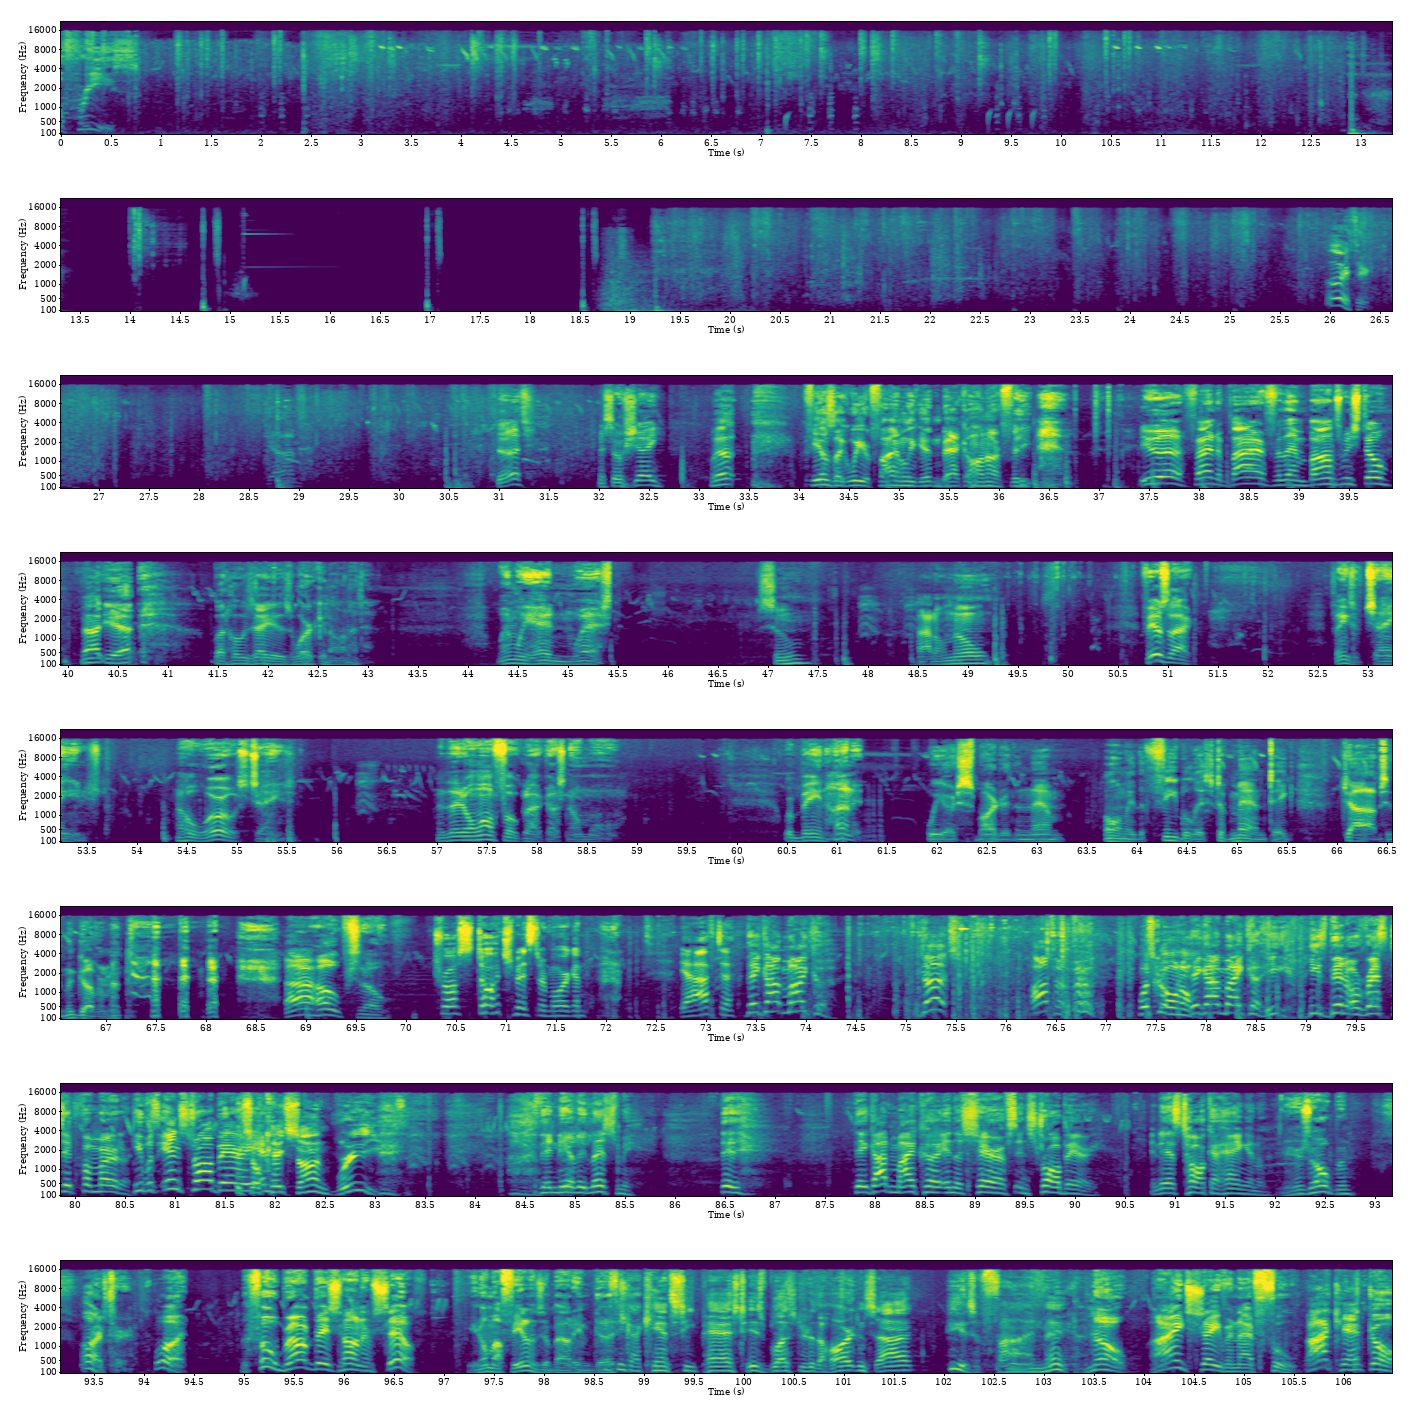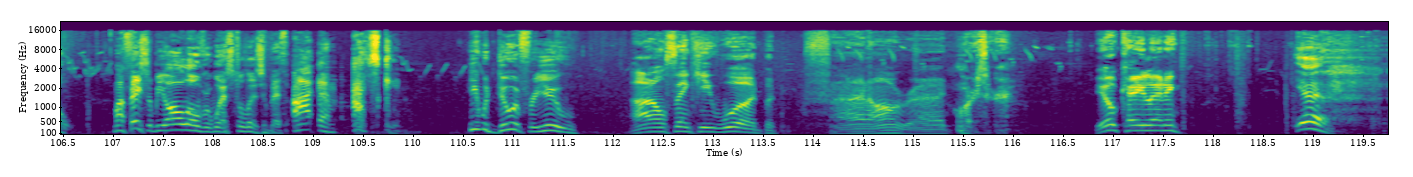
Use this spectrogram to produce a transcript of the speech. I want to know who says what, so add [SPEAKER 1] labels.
[SPEAKER 1] you'll freeze.
[SPEAKER 2] Arthur. Dutch? Miss O'Shea?
[SPEAKER 3] Well, feels like we are finally getting back on our feet.
[SPEAKER 2] You, uh, find a buyer for them bonds we stole?
[SPEAKER 3] Not yet, but Josiah is working on it.
[SPEAKER 2] When we heading west?
[SPEAKER 3] Soon? I don't know.
[SPEAKER 2] Feels like things have changed. The whole world's changed. They don't want folk like us no more. We're being hunted.
[SPEAKER 3] We are smarter than them. Only the feeblest of men take jobs in the government.
[SPEAKER 2] I hope so.
[SPEAKER 4] Trust Dutch, Mr. Morgan. You have to.
[SPEAKER 5] They got Micah! Dutch! Arthur!
[SPEAKER 3] What's going on?
[SPEAKER 5] They got Micah. He, he's been arrested for murder. He was in Strawberry
[SPEAKER 3] It's okay,
[SPEAKER 5] and
[SPEAKER 3] son. Breathe.
[SPEAKER 5] they nearly lynched me. They, they got Micah and the sheriffs in Strawberry. And there's talk of hanging him.
[SPEAKER 2] Here's open.
[SPEAKER 3] Arthur,
[SPEAKER 2] What? The fool brought this on himself. You know my feelings about him,
[SPEAKER 3] you think I can't see past his bluster to the heart inside? He is a fine man.
[SPEAKER 2] No, I ain't saving that fool.
[SPEAKER 3] I can't go. My face will be all over West Elizabeth. I am asking. He would do it for you,
[SPEAKER 2] I don't think he would, but fine, all right.
[SPEAKER 3] Arthur.
[SPEAKER 2] You okay, Lenny?
[SPEAKER 5] Yeah,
